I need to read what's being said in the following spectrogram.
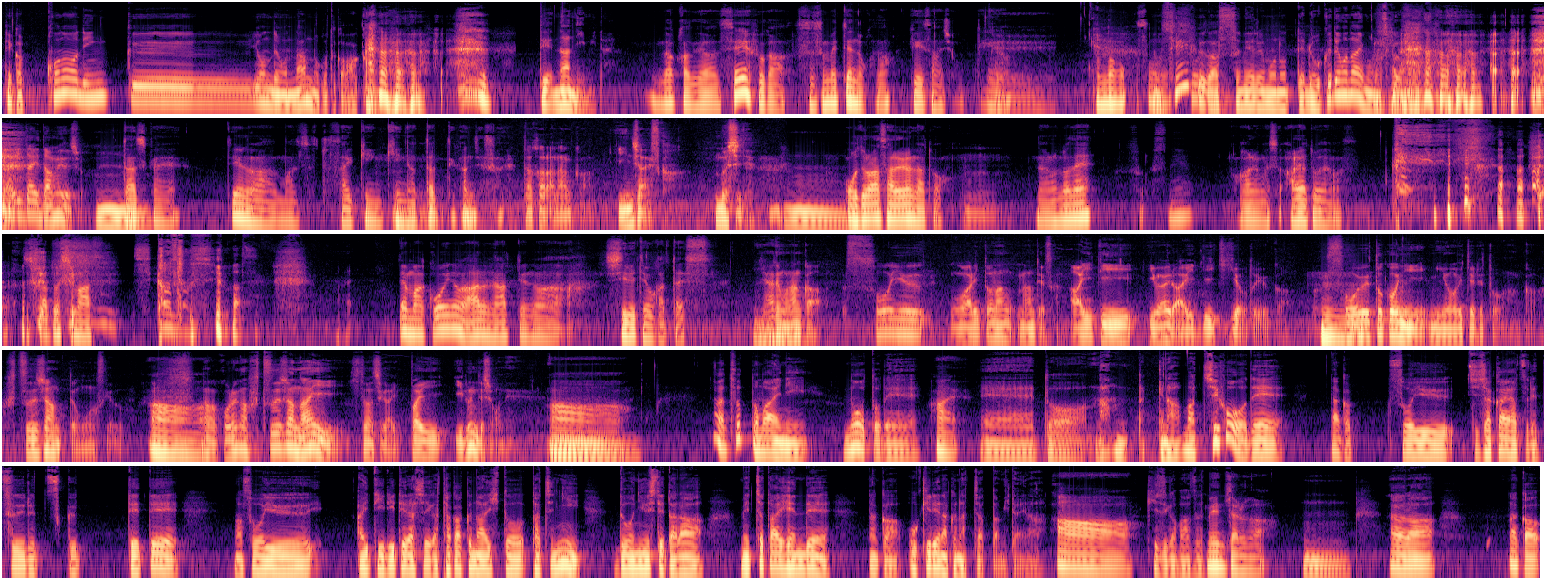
てか、このリンク読んでも何のことかわかんない。で、何みたいなんか、じゃあ政府が進めてんのかな経産省的には。えこんな、な。そう政府が進めるものってろくでもないものしかない。ー大体ダメでしょ。うん確かに。っていうのが、まあちょっと最近気になったって感じですかね。だからなんか、いいんじゃないですか。無視で。うん。踊らされるんだと。うん。なるほどね。そうですね。わかりました。ありがとうございます。仕方します。仕方します。で、まあこういうのがあるなっていうのは知れてよかったです。いやでもなんか、そういう、割となん、なんていうんですか、IT、いわゆる IT 企業というか、うんそういうとこに身を置いてると、なんか、普通じゃんって思うんですけど、なんかあこれが普通じゃない人たちがいっぱいいるんでしょうね。あ。あなんかちょっと前にノートで、あ。はい。えっ、と、なんだっけな、まあ、地方で、なんか、そういう自社開発でツール作ってて、まあ、そういう IT リテラシーが高くない人たちに導入してたら、めっちゃ大変で、なんか起きれなくなっちゃったみたいなああ、記事がバズって。メンタルが。うん。だから、なんか、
